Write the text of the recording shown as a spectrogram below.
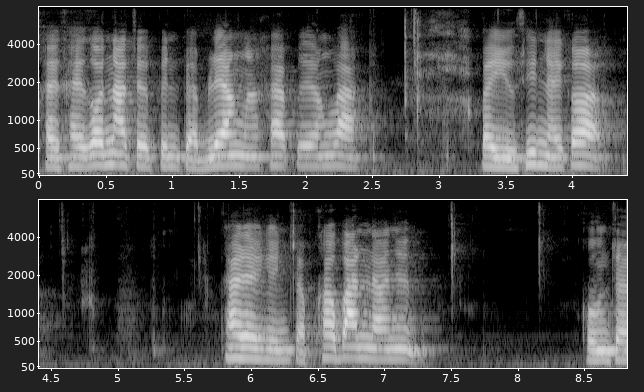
ใครๆก็น่าจะเป็นแบบเลี้ยงนะครับเลี้ยงว่า ไปอยู่ที่ไหนก็ ถ้าได้กินกับข้าวบ้านแล้วเนี่ย คงจะ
